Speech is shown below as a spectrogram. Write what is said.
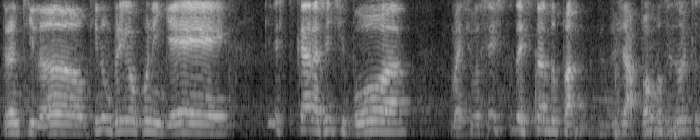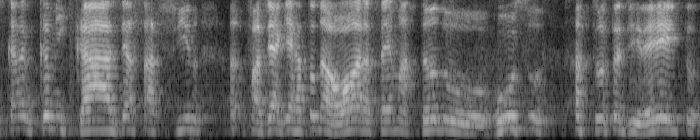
tranquilão, que não brigam com ninguém, aqueles caras gente boa. Mas se você estuda a história do, do Japão, vocês vão ver que os caras eram kamikaze, assassino, faziam a guerra toda hora, saia matando russo à torta direito,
